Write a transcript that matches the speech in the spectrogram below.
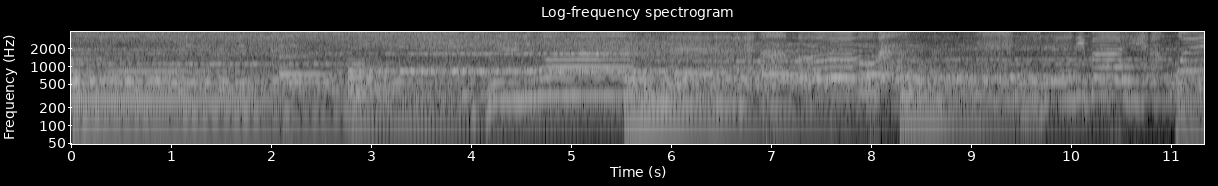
There. Oh, is anybody waiting?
